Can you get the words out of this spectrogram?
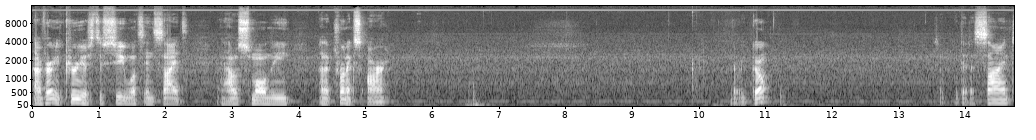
I'm very curious to see what's inside and how small the electronics are. There we go. So put that aside.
